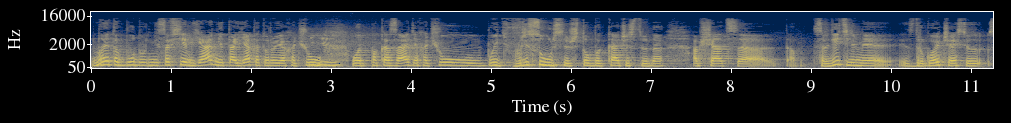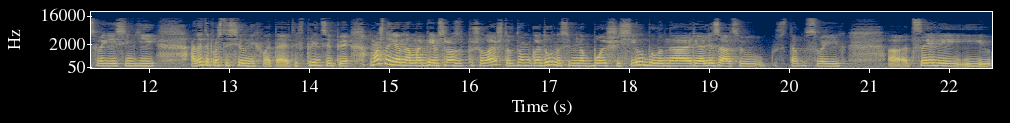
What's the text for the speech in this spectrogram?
ну, это буду не совсем я, не та я, которую я хочу mm-hmm. вот показать, я хочу быть в ресурсе, чтобы качественно общаться там, с родителями, с другой частью своей семьи, а на это просто сил не хватает. И, в принципе, можно я нам обеим сразу пожелаю, что в новом году у нас именно больше сил было на реализацию там, своих э, целей и,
